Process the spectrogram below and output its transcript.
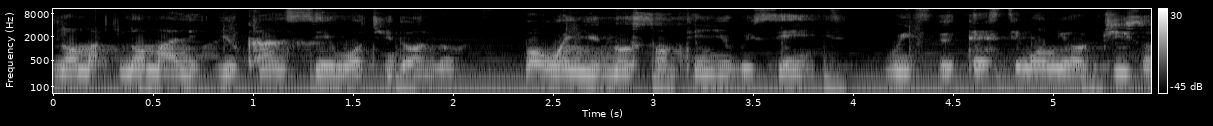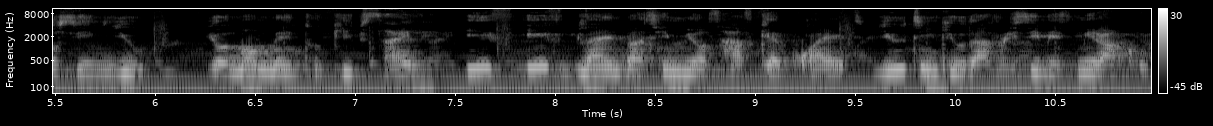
Norm- normally, you can't say what you don't know, but when you know something, you will say it. With the testimony of Jesus in you, you're not meant to keep silent. If if blind Bartimaeus have kept quiet, do you think he would have received his miracle?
